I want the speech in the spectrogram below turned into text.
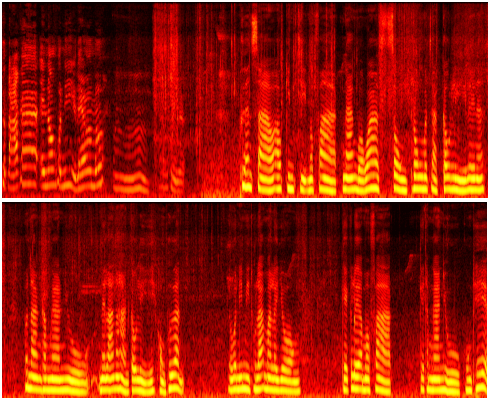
สตาร์กอะไอ้น้องคนนี้อยู่แล้วอะมั้งอืมพูดถึงอะเพื่อนสาวเอากิมจิมาฝาก นางบอกว่าส่งตรงมาจากเกาหลีเลยนะ เพราะนางทำงานอยู่ในร้านอาหารเกาหลีของเพื่อน แล้ววันนี้มีธุระมาระยอง แกก็เลยเอามาฝาก แกทำงานอยู่กรุงเทพ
